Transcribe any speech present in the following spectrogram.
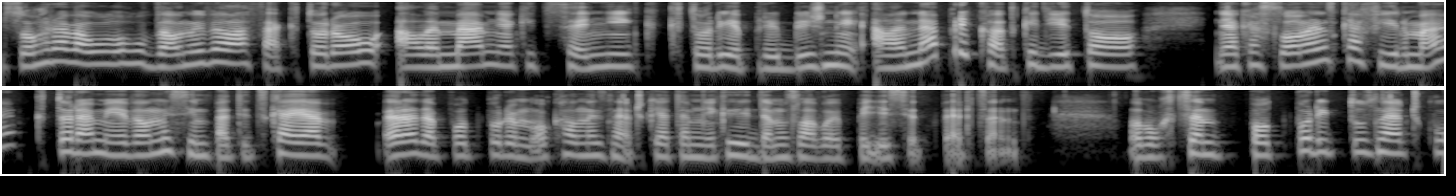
zohráva úlohu veľmi veľa faktorov, ale mám nejaký cenník, ktorý je približný. Ale napríklad, keď je to nejaká slovenská firma, ktorá mi je veľmi sympatická, ja rada podporujem lokálne značky a tam niekedy dám zľavu aj 50% lebo chcem podporiť tú značku,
